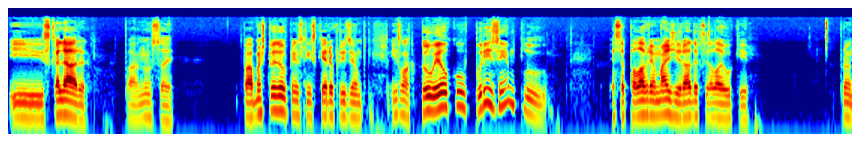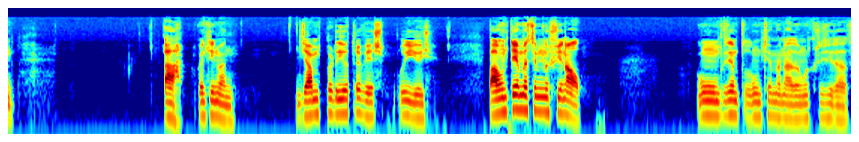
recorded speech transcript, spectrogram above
E se calhar, pá, não sei. Pá, mas depois eu penso nisso, que era, por exemplo, e lá estou eu com, por exemplo. Essa palavra é mais girada que sei lá o quê. Pronto. Ah, continuando. Já me perdi outra vez. Ui, ui. Pá, um tema sempre no final. Um, por exemplo, um tema nada, uma curiosidade.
